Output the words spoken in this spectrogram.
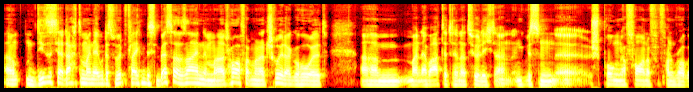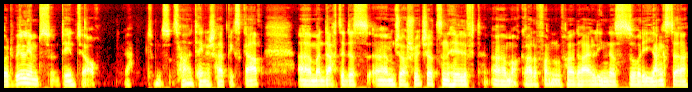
Ähm, und dieses Jahr dachte man ja, gut, das wird vielleicht ein bisschen besser sein. Man hat Horford, man hat Schröder geholt. Ähm, man erwartete natürlich dann einen gewissen äh, Sprung nach vorne von Robert Williams, den es ja auch ja, zumindest zahlentechnisch halbwegs gab. Äh, man dachte, dass ähm, Josh Richardson hilft, ähm, auch gerade von, von der Dreierlinie, dass so die Youngster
